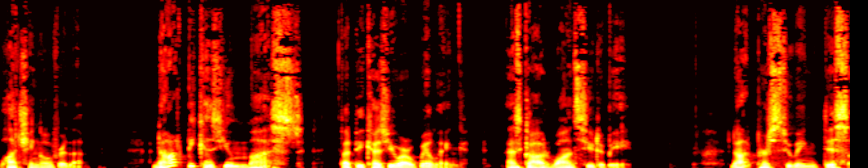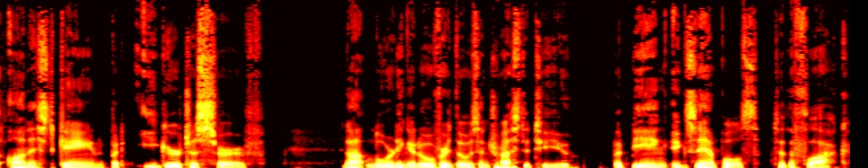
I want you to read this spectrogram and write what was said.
watching over them, not because you must, but because you are willing, as God wants you to be. Not pursuing dishonest gain, but eager to serve. Not lording it over those entrusted to you, but being examples to the flock.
